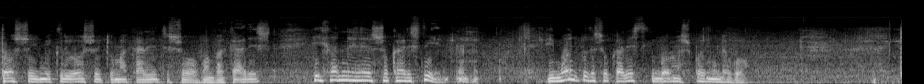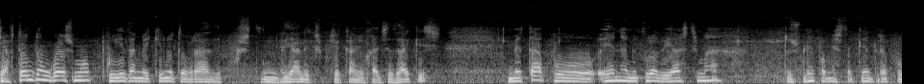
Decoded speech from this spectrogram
τόσο η μικρή όσο και ο Μακαρίτης, ο Βαμβακάρης, είχαν σοκαριστεί. Η μόνη που δεν σοκαρίστηκε μπορώ να σου πω ήμουν εγώ. Και αυτόν τον κόσμο που είδαμε εκείνο το βράδυ που στην διάλεξη που είχε κάνει ο Χατζηδάκης, μετά από ένα μικρό διάστημα τους βλέπαμε στα κέντρα που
